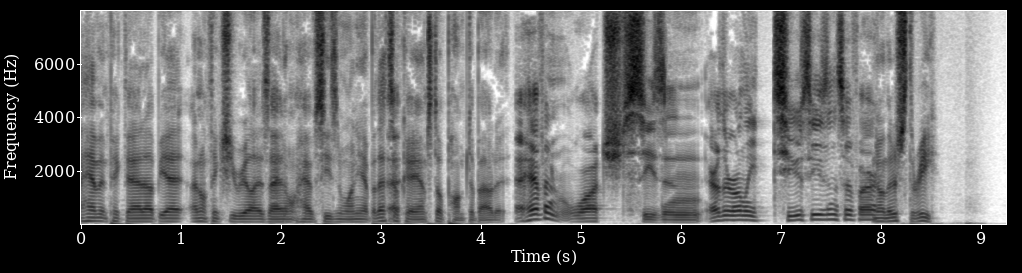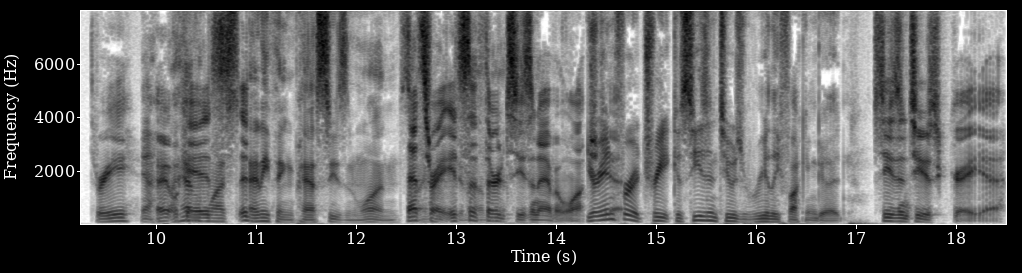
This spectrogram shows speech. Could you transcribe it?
I haven't picked that up yet. I don't think she realized I don't have season one yet, but that's okay. I'm still pumped about it. I haven't watched season. Are there only two seasons so far? No, there's three. Three. Yeah. Uh, I Okay. haven't watched it- anything past season one. so that's right. It's the third that. season I haven't watched. You're in yet. for a treat because season two is really fucking good. season two is great. Yeah,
